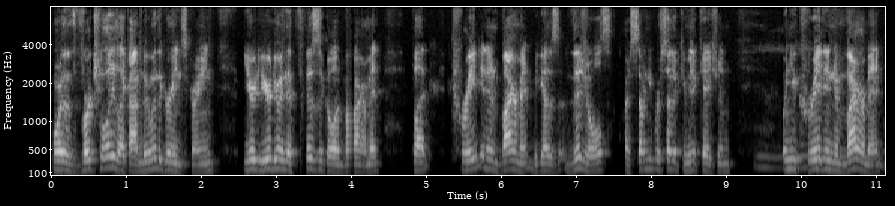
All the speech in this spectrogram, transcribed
whether it's virtually, like I'm doing with the green screen, you're you're doing the physical environment, but create an environment because visuals are 70% of communication. When you create an environment,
